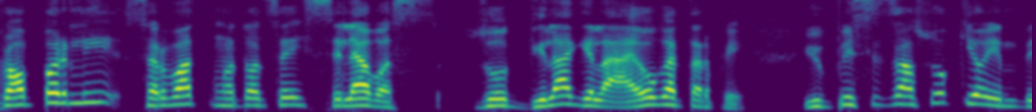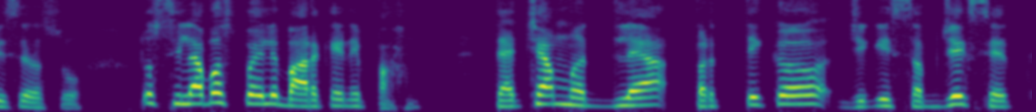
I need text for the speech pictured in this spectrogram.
प्रॉपरली सर्वात महत्वाचं आहे सिलेबस जो दिला गेला आयोगातर्फे युपीएससीचा असो किंवा एमपीसी असो तो सिलेबस पहिले बारकाईने पहा. त्याच्यामधल्या प्रत्येक जे काही सब्जेक्ट्स आहेत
